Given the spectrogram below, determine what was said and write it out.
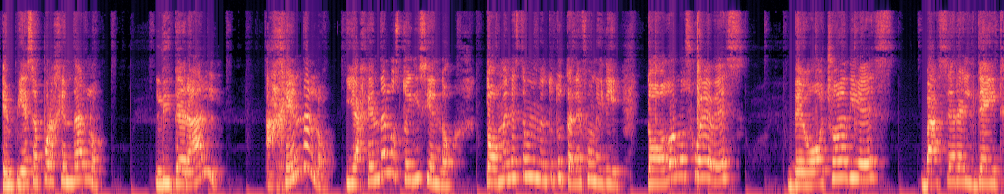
empieza por agendarlo. Literal, agéndalo. Y agéndalo estoy diciendo, toma en este momento tu teléfono y di, todos los jueves, de 8 a 10, va a ser el date.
